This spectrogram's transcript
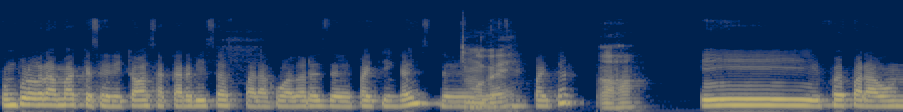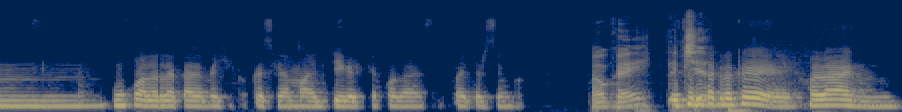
un programa que se dedicaba a sacar visas para jugadores de Fighting Games, de Ok. Street Fighter. Ajá. Y fue para un, un jugador de acá de México que se llama El Tigre, que juega Fighter 5. Ok. De hecho, ahorita creo que juega en,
